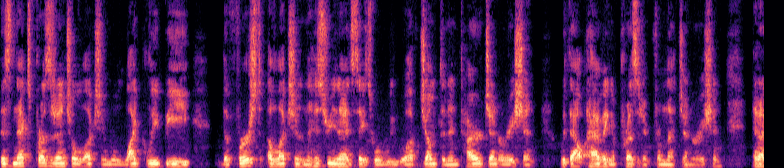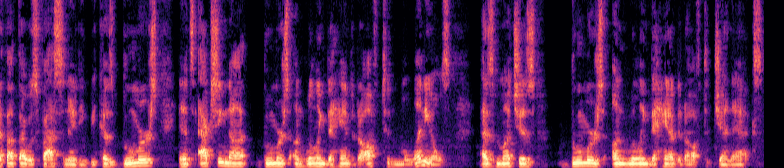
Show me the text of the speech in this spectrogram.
this next presidential election will likely be the first election in the history of the United States where we will have jumped an entire generation without having a president from that generation. And I thought that was fascinating because boomers, and it's actually not boomers unwilling to hand it off to millennials as much as boomers unwilling to hand it off to Gen X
